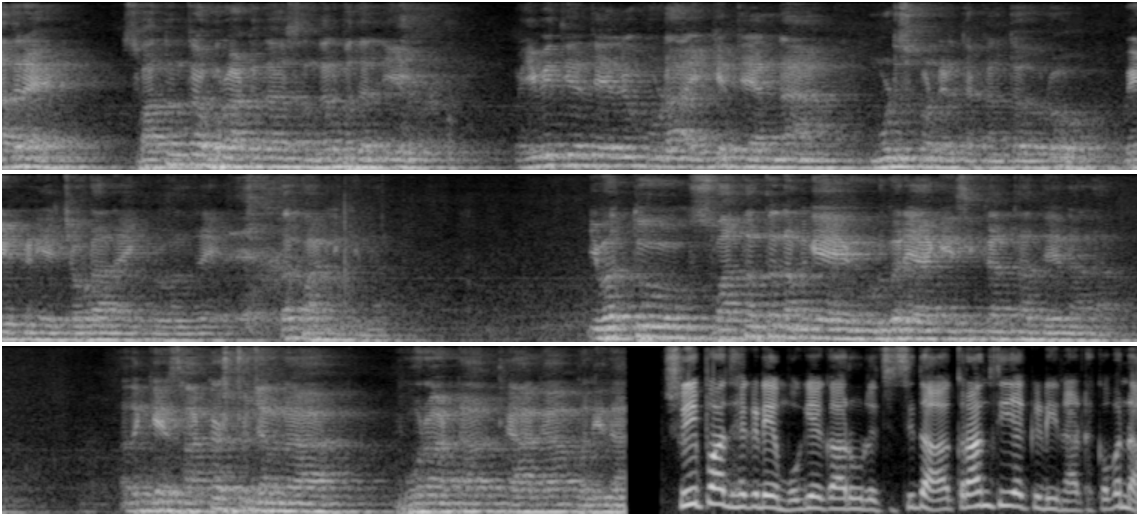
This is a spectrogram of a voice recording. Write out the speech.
ಆದರೆ ಸ್ವಾತಂತ್ರ್ಯ ಹೋರಾಟದ ಸಂದರ್ಭದಲ್ಲಿ ವೈವಿಧ್ಯತೆಯಲ್ಲೂ ಕೂಡ ಐಕ್ಯತೆಯನ್ನು ಮೂಡಿಸ್ಕೊಂಡಿರ್ತಕ್ಕಂಥವರು ಬೇಡ್ಕಣಿಯ ಚೌಡ ನಾಯಕರು ಅಂದರೆ ತಪ್ಪಾಗಲಿಕ್ಕಿಲ್ಲ. ಇವತ್ತು ಸ್ವಾತಂತ್ರ್ಯ ನಮಗೆ ಉಡುಗೊರೆಯಾಗಿ ಸಿಕ್ಕಂಥದ್ದೇನಲ್ಲ. ಅದಕ್ಕೆ ಸಾಕಷ್ಟು ಜನರ ಹೋರಾಟ, ತ್ಯಾಗ, ಬಲಿದಾನ ಶ್ರೀಪಾದ್ ಹೆಗಡೆ ಮುಗೆಗಾರು ರಚಿಸಿದ ಕ್ರಾಂತಿಯ ಕಿಡಿ ನಾಟಕವನ್ನ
